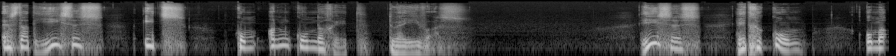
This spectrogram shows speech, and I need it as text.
is dat Jesus iets kom aankondig het toe hy hier was. Jesus het gekom om 'n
